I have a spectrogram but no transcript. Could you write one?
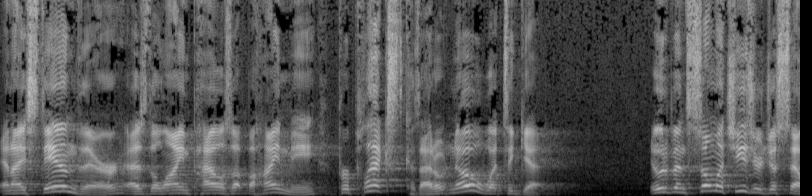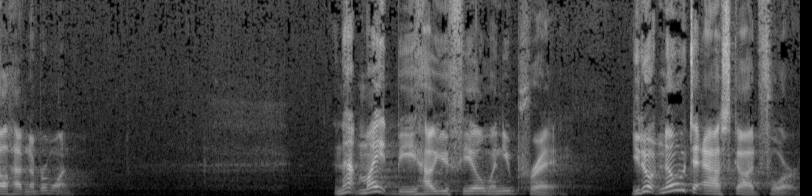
And I stand there as the line piles up behind me, perplexed because I don't know what to get. It would have been so much easier just say, I'll have number one. And that might be how you feel when you pray. You don't know what to ask God for.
